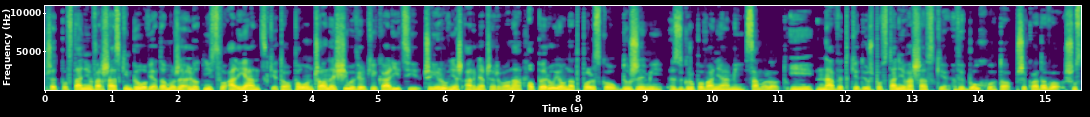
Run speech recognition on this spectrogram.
przed powstaniem warszawskim było wiadomo, że lotnictwo alianckie, to połączone siły Wielkiej Koalicji, czyli również Armia Czerwona, operują nad Polską dużymi zgrupowaniami samolotów. I nawet kiedy już powstanie warszawskie wybuchło, to przykładowo 6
